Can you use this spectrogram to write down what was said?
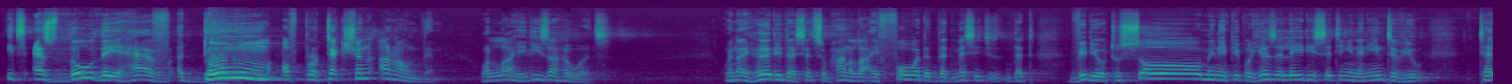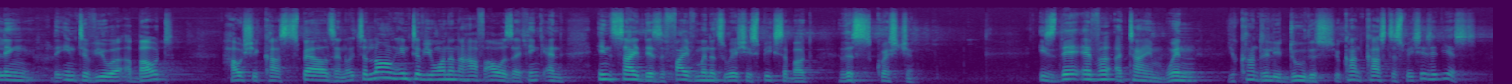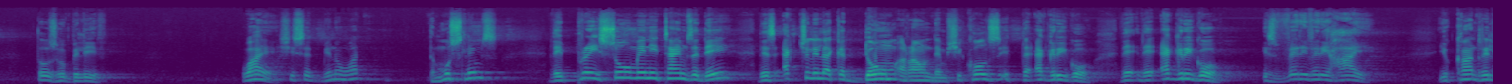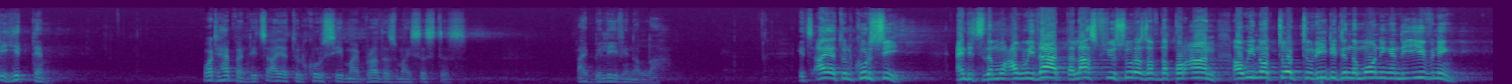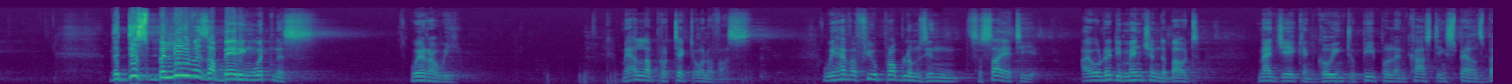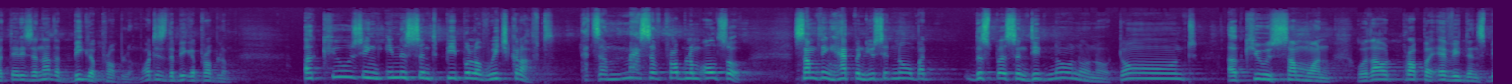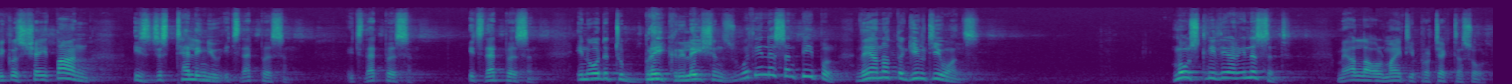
it's as though they have a dome of protection around them. Wallahi, these are her words. When I heard it, I said, Subhanallah, I forwarded that message, that video to so many people. Here's a lady sitting in an interview telling the interviewer about how she casts spells. And it's a long interview, one and a half hours, I think. And inside, there's a five minutes where she speaks about this question Is there ever a time when you can't really do this? You can't cast a spell? She said, Yes, those who believe. Why? She said, You know what? The Muslims, they pray so many times a day, there's actually like a dome around them. She calls it the egregore. The, the egregore is very, very high. You can't really hit them. What happened? It's Ayatul Kursi, my brothers, my sisters. I believe in Allah. It's Ayatul Kursi. And it's the Mu'awwidat, the last few surahs of the Quran. Are we not taught to read it in the morning and the evening? The disbelievers are bearing witness. Where are we? May Allah protect all of us. We have a few problems in society. I already mentioned about magic and going to people and casting spells. But there is another bigger problem. What is the bigger problem? Accusing innocent people of witchcraft. That's a massive problem also. Something happened, you said, no, but this person did. No, no, no. Don't accuse someone without proper evidence because shaitan is just telling you it's that person. It's that person. It's that person. In order to break relations with innocent people, they are not the guilty ones. Mostly they are innocent. May Allah Almighty protect us all.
